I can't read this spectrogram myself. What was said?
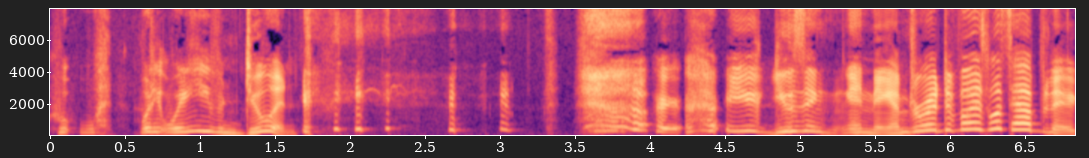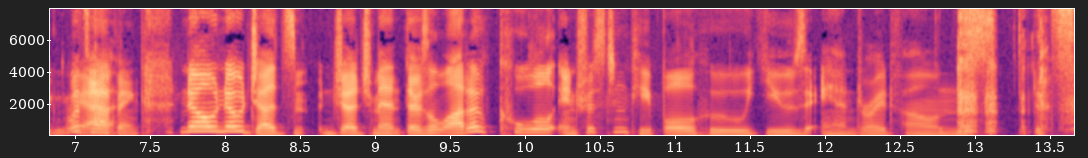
Who, what, what are you even doing? Are, are you using an Android device? What's happening? What's Yeah. happening? No, no judge, judgment. There's a lot of cool, interesting people who use Android phones. it's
